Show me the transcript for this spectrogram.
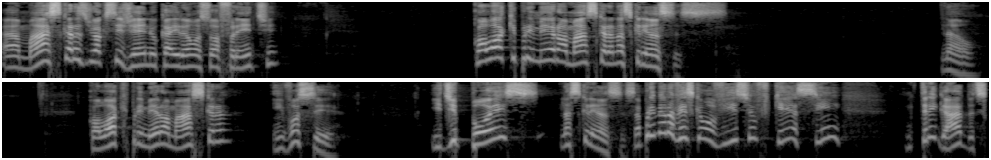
ah, máscaras de oxigênio cairão à sua frente Coloque primeiro a máscara nas crianças. Não. Coloque primeiro a máscara em você. E depois nas crianças. A primeira vez que eu ouvi isso, eu fiquei assim, intrigado. Disse,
